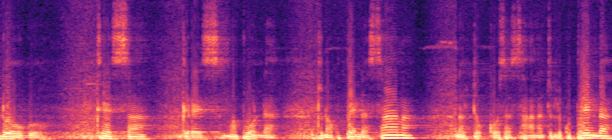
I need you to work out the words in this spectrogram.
dogo. Tesa Grace Maponda, tunakupenda sana na tutakukosa sana. Tulikupenda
